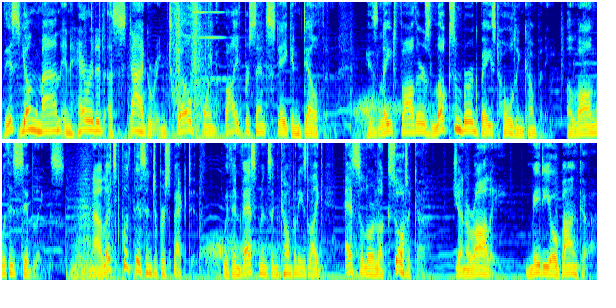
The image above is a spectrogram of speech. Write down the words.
this young man inherited a staggering 12.5% stake in Delfin, his late father's Luxembourg-based holding company, along with his siblings. Now let's put this into perspective. With investments in companies like Essilor Luxottica, Generali, Mediobanca,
